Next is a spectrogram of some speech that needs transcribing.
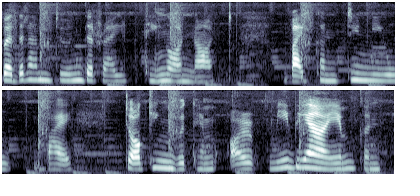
whether I am doing the right thing और not by continue by talking with him और maybe I am continue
